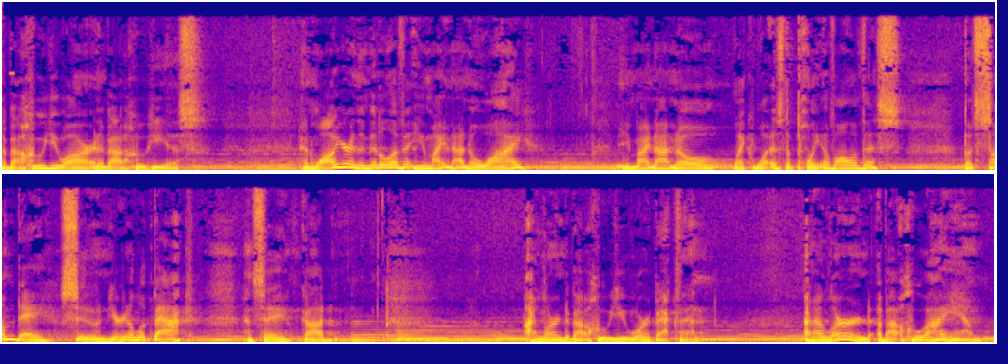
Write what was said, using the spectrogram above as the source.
about who you are and about who He is. And while you're in the middle of it, you might not know why. You might not know, like, what is the point of all of this? But someday, soon, you're going to look back and say, God, I learned about who you were back then and I learned about who I am.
